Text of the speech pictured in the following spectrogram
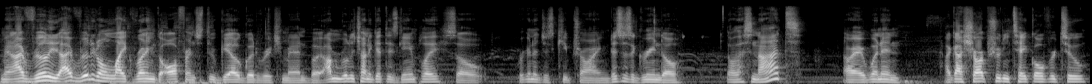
Man, I really, I really don't like running the offense through Gail Goodrich, man. But I'm really trying to get this gameplay, so we're gonna just keep trying. This is a green though. Oh, that's not. All right, went in. I got sharpshooting takeover too.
